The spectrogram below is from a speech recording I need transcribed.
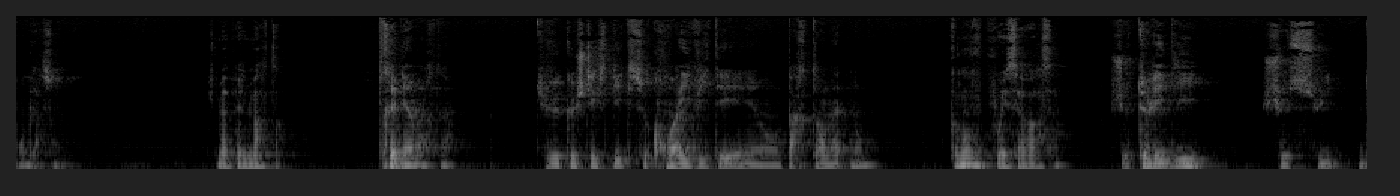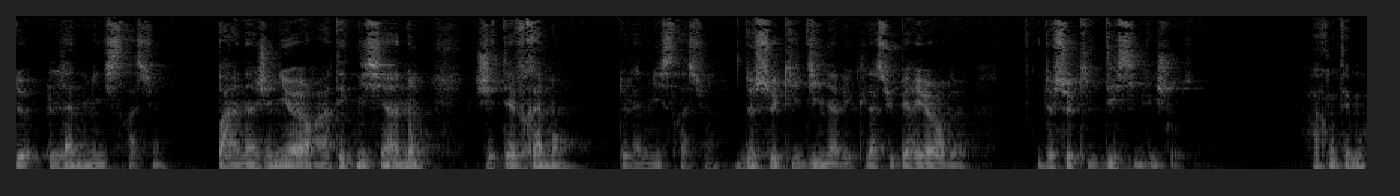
mon garçon? Je m'appelle Martin. Très bien, Martin. Tu veux que je t'explique ce qu'on va éviter en partant maintenant? Comment vous pouvez savoir ça? Je te l'ai dit, je suis de l'administration. Pas un ingénieur, un technicien, non. J'étais vraiment de l'administration, de ceux qui dînent avec la supérieure, de, de ceux qui décident les choses. Racontez-moi.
